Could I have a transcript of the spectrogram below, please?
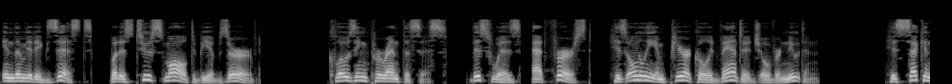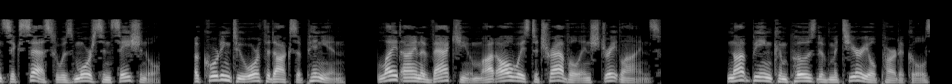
In them it exists, but is too small to be observed. Closing parenthesis. This was, at first, his only empirical advantage over Newton. His second success was more sensational. According to orthodox opinion, Light in a vacuum ought always to travel in straight lines. Not being composed of material particles,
